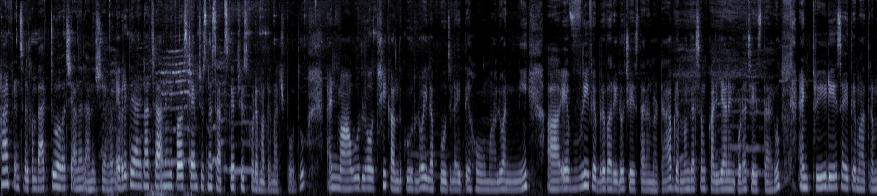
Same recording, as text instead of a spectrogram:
Hi friends welcome back to our channel Anush Jayaval ఎవరైతే నా ఛానల్ని ఫస్ట్ టైం చూసినా సబ్స్క్రైబ్ చేసుకోవడం మాత్రం మర్చిపోవద్దు. అండ్ మా ఊర్లో వచ్చి కందుకూరులో ఇలా పూజలు అయితే హోమాలు అన్నీ ఎవ్రీ ఫిబ్రవరిలో చేస్తారనమాట బ్రహ్మంగరసం కళ్యాణం కూడా చేస్తారు. అండ్ త్రీ డేస్ అయితే మాత్రం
